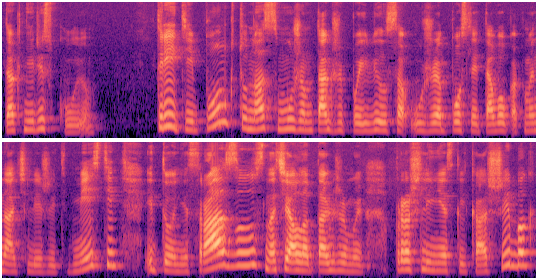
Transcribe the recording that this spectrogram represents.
так не рискую. Третий пункт у нас с мужем также появился уже после того, как мы начали жить вместе, и то не сразу. Сначала также мы прошли несколько ошибок,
